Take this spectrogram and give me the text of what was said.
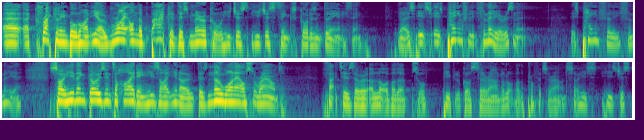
uh, a crackling bull behind, you know, right on the back of this miracle, he just he just thinks God isn't doing anything. You know, it's it's, it's painfully familiar, isn't it? It's painfully familiar. So he then goes into hiding. He's like, you know, there's no one else around. Fact is, there are a lot of other sort of people of God still around, a lot of other prophets around. So he's he's just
